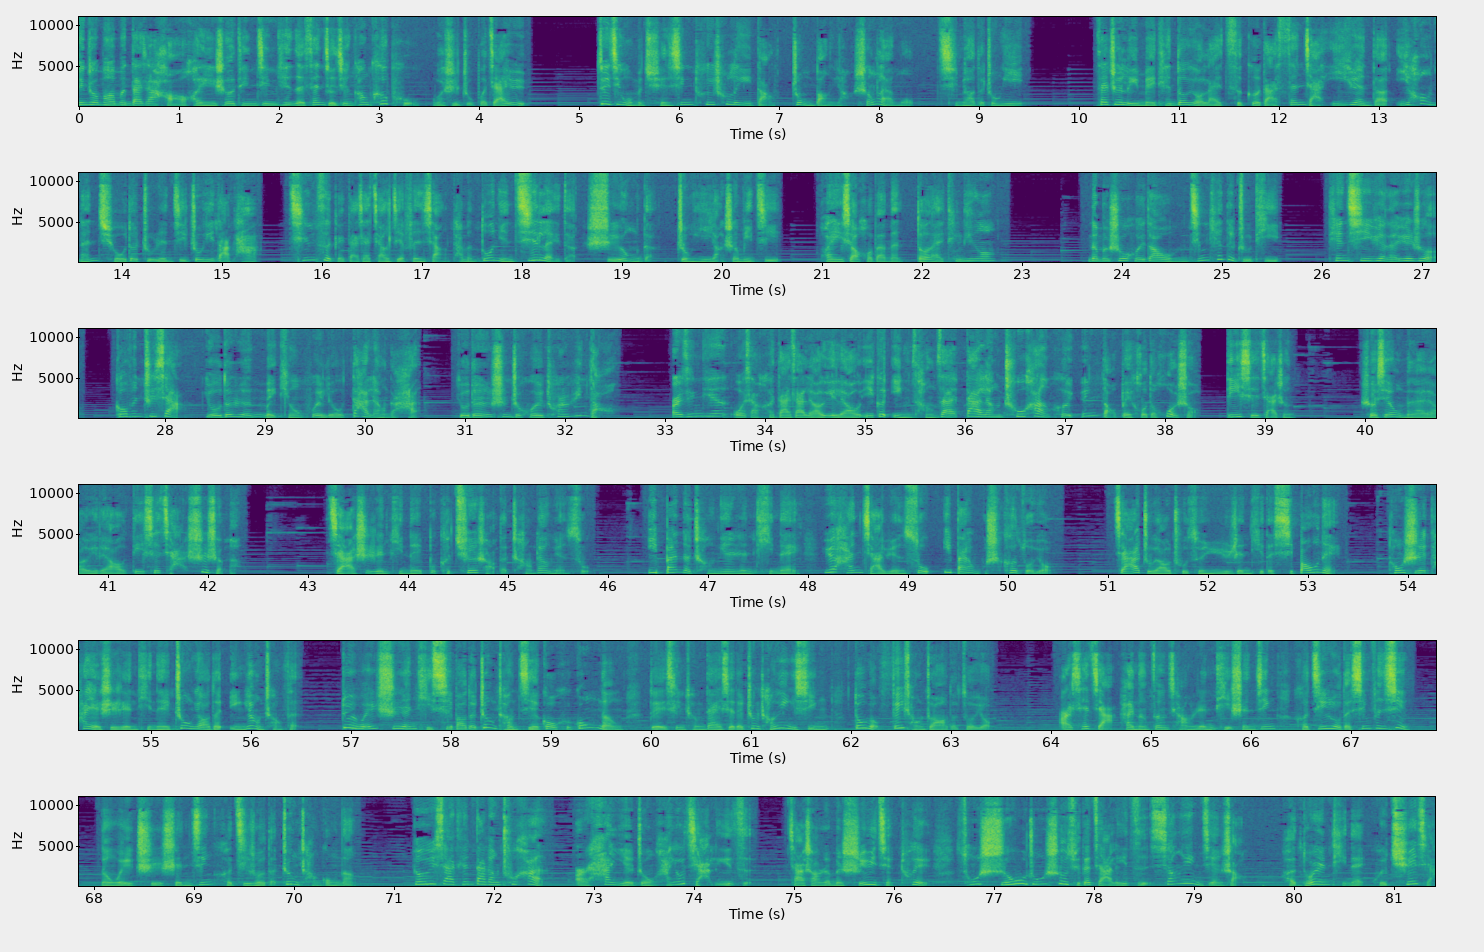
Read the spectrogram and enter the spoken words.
听众朋友们，大家好，欢迎收听今天的三九健康科普，我是主播佳玉。最近我们全新推出了一档重磅养生栏目《奇妙的中医》，在这里每天都有来自各大三甲医院的一号难求的主任级中医大咖，亲自给大家讲解分享他们多年积累的实用的中医养生秘籍，欢迎小伙伴们都来听听哦。那么说回到我们今天的主题，天气越来越热，高温之下。有的人每天会流大量的汗，有的人甚至会突然晕倒。而今天，我想和大家聊一聊一个隐藏在大量出汗和晕倒背后的祸首——低血钾症。首先，我们来聊一聊低血钾是什么。钾是人体内不可缺少的常量元素，一般的成年人体内约含钾元素一百五十克左右。钾主要储存于人体的细胞内，同时它也是人体内重要的营养成分。对维持人体细胞的正常结构和功能，对新陈代谢的正常运行都有非常重要的作用。而且钾还能增强人体神经和肌肉的兴奋性，能维持神经和肌肉的正常功能。由于夏天大量出汗，而汗液中含有钾离子，加上人们食欲减退，从食物中摄取的钾离子相应减少，很多人体内会缺钾。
